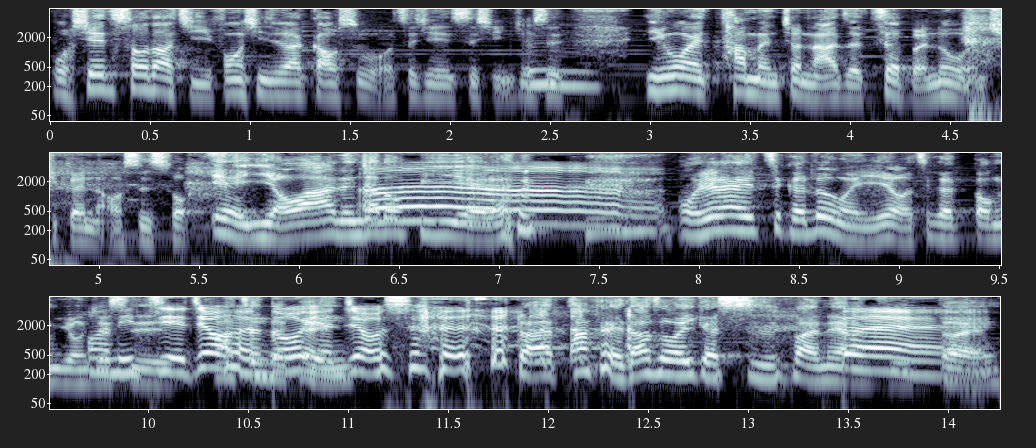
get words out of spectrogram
我先收到几封信，就在告诉我这件事情，就是因为他们就拿着这本论文去跟老师说，耶，有啊，人家都毕业了。我觉得这个论文也有这个功用，就是你解救很多研究生。对啊，他可以当做一个示范那样子。对，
